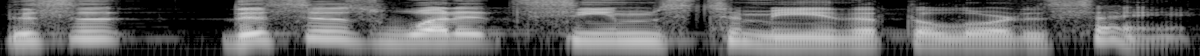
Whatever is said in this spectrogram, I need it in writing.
This is, this is what it seems to me that the Lord is saying.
